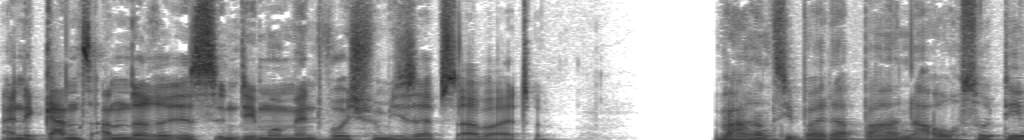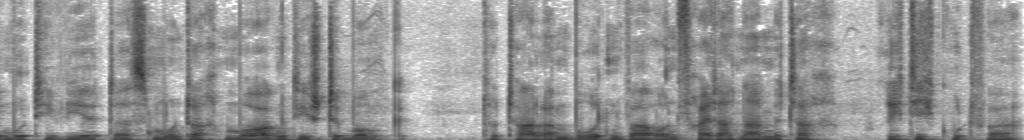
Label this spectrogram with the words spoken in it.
eine ganz andere ist in dem Moment, wo ich für mich selbst arbeite. Waren Sie bei der Bahn auch so demotiviert, dass Montagmorgen die Stimmung total am Boden war und Freitagnachmittag richtig gut war?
